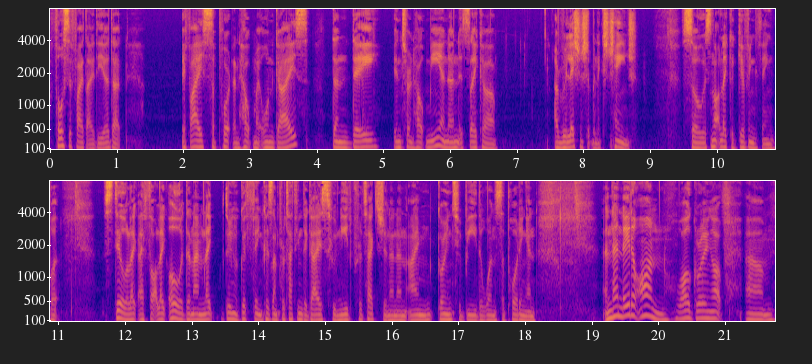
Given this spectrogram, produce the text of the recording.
falsified idea that if I support and help my own guys, then they in turn help me, and then it's like a a relationship in exchange. So it's not like a giving thing, but still, like I thought, like oh, then I'm like doing a good thing because I'm protecting the guys who need protection, and then I'm going to be the one supporting and. And then later on, while growing up, um,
